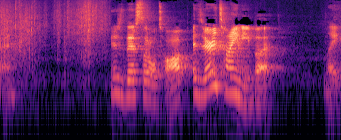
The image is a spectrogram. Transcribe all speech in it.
Okay. Here's this little top. It's very tiny, but like,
